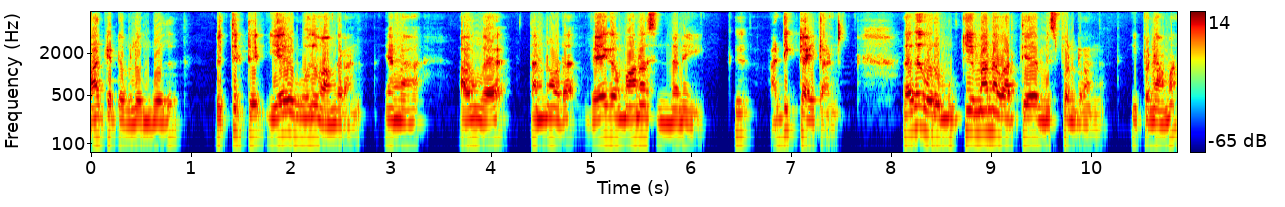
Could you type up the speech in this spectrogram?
மார்க்கெட்டை விழும்போது வித்துட்டு ஏறும்போது வாங்குறாங்க? ஏன்னா அவங்க தன்னோட வேகமான சிந்தனை வார்த்தைக்கு அடிக்ட் ஆயிட்டாங்க. அதாவது ஒரு முக்கியமான வார்த்தையை மிஸ் பண்றாங்க. இப்ப நாம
